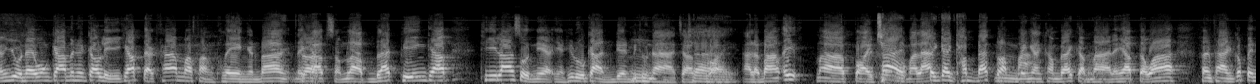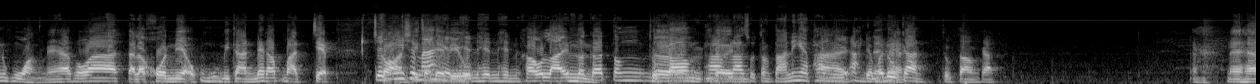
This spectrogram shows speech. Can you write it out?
ังอยู่ในวงการบันเทิงเกาหลีครับ แต่ข้ามมาฝั่งเพลงกันบ้างนะครับสำหรับ Blackpink ครับ ที่ล่าสุดเนี่ยอย่างที่รู้กันเดือนมิถุนาจะใช่ ปล่อยอัลบั้มเอ้ยมาปล่อยเพลงใช่ออกมาแล้ว เป็นการคัมแบ็กกลับอืมมา เป็นงานคัมแบ็กกลับมานะครับ แต่ว่าแฟนๆ ก็เป็นห่วงนะครับ เพราะว่าแต่ละคนเนี่ยโอ้โหมีการได้รับบาดเจ็บเจนก่อนนี่ใช่ที่ไหมจะเดเห็นบิวเห็นต์ เห็นเห็นเขาไลฟ์แล้วก็ต้องถูกต้องเดินภาพเดิน ล่าสุดต่างๆ นี่ไงภาพนี้ใช่อะเดี๋ยวมาดูกันะฮะถูกต้องครับอะ นะฮะ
